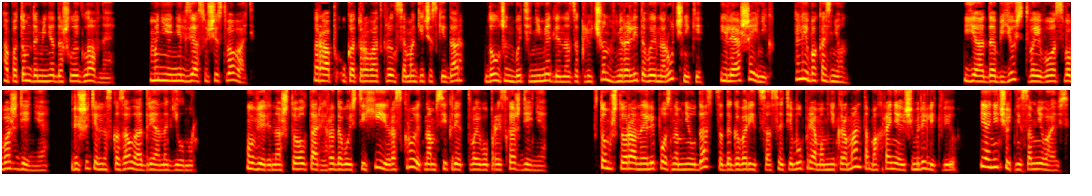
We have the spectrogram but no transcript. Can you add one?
А потом до меня дошло и главное. Мне нельзя существовать. Раб, у которого открылся магический дар, должен быть немедленно заключен в миролитовые наручники или ошейник, либо казнен. «Я добьюсь твоего освобождения», – решительно сказала Адриана Гилмур. «Уверена, что алтарь родовой стихии раскроет нам секрет твоего происхождения. В том, что рано или поздно мне удастся договориться с этим упрямым некромантом, охраняющим реликвию, я ничуть не сомневаюсь.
